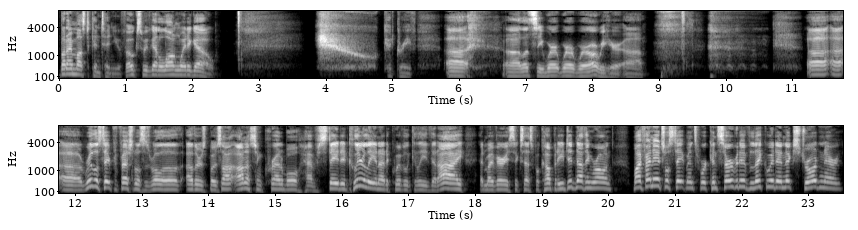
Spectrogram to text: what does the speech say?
But I must continue, folks. We've got a long way to go. Whew, good grief. Uh, uh, let's see. Where where where are we here? Uh, uh, uh, uh, real estate professionals, as well as others, both honest and credible, have stated clearly and unequivocally that I and my very successful company did nothing wrong. My financial statements were conservative, liquid, and extraordinary.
